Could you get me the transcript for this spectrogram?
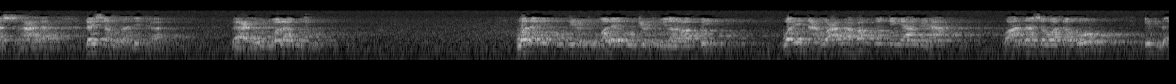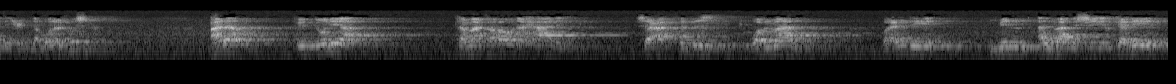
الساعة ليس هنالك بعد ولا نشور ولئن رجعت ولئن رجعت إلى ربي وإن وعلى فرض قيامها. وأنها سوف تقوم إن لي عنده للحسنى. أنا في الدنيا كما ترون حالي سعة في الرزق والمال وعندي من المال الشيء الكثير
